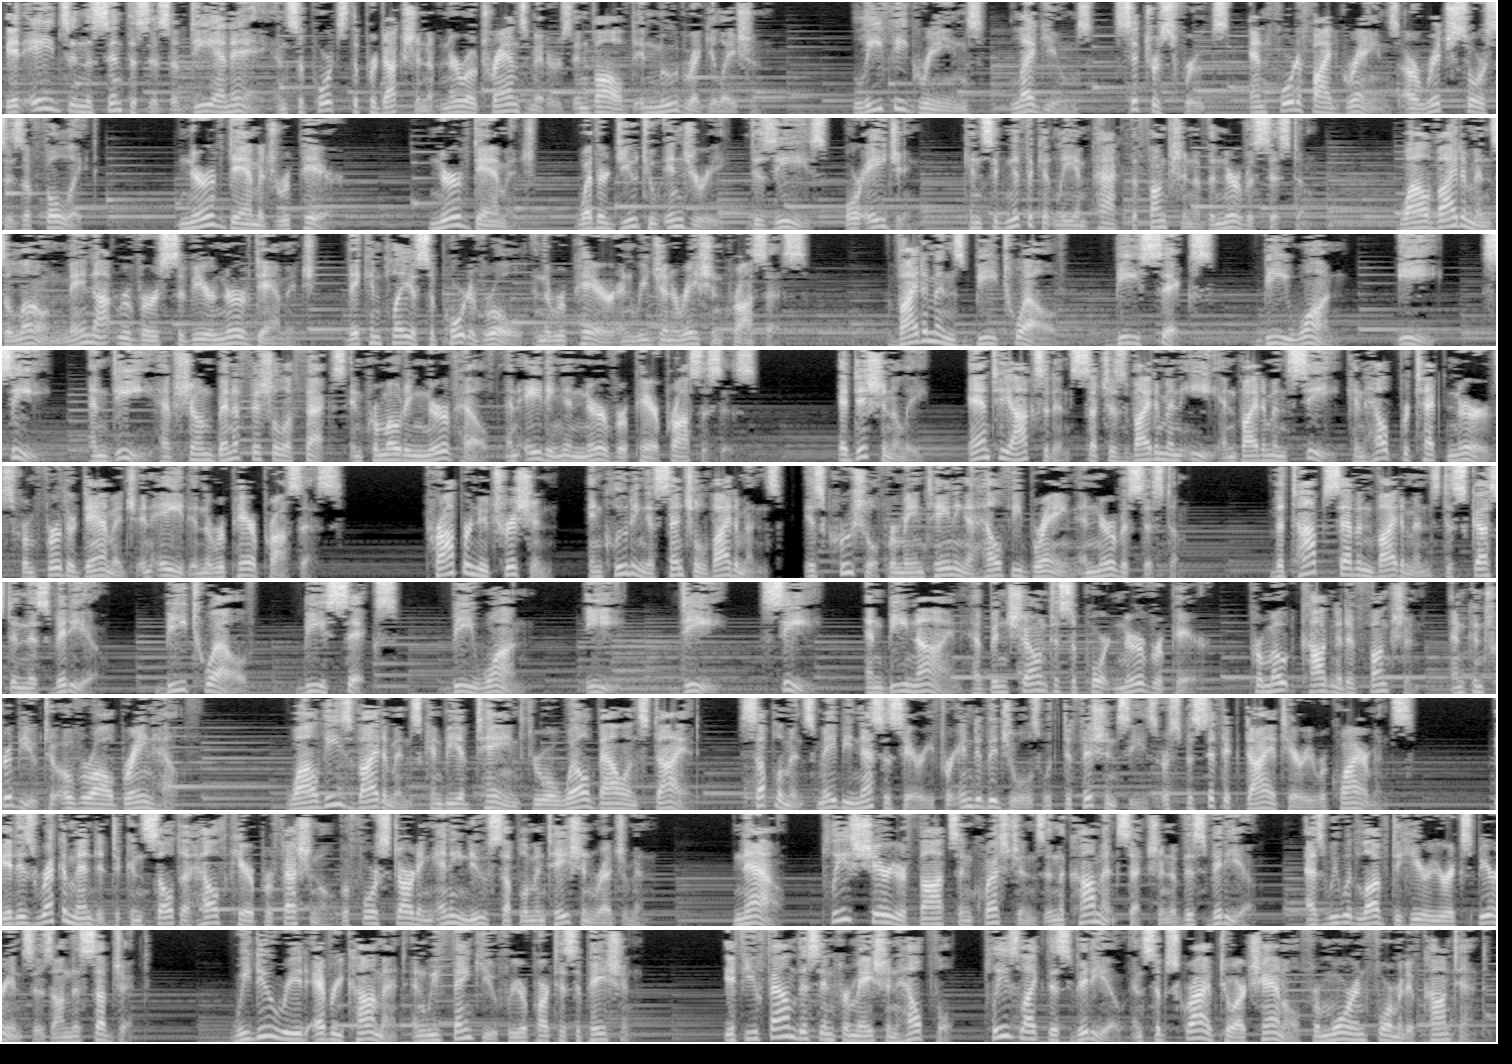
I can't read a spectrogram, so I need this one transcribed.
It aids in the synthesis of DNA and supports the production of neurotransmitters involved in mood regulation. Leafy greens, legumes, citrus fruits, and fortified grains are rich sources of folate. Nerve damage repair. Nerve damage, whether due to injury, disease, or aging, can significantly impact the function of the nervous system. While vitamins alone may not reverse severe nerve damage, they can play a supportive role in the repair and regeneration process. Vitamins B12, B6, B1, E, C, and D have shown beneficial effects in promoting nerve health and aiding in nerve repair processes. Additionally, antioxidants such as vitamin E and vitamin C can help protect nerves from further damage and aid in the repair process. Proper nutrition, including essential vitamins, is crucial for maintaining a healthy brain and nervous system. The top 7 vitamins discussed in this video, B12, B6, B1, E, D, C, and B9 have been shown to support nerve repair, promote cognitive function, and contribute to overall brain health. While these vitamins can be obtained through a well-balanced diet, supplements may be necessary for individuals with deficiencies or specific dietary requirements. It is recommended to consult a healthcare professional before starting any new supplementation regimen. Now, please share your thoughts and questions in the comment section of this video, as we would love to hear your experiences on this subject. We do read every comment and we thank you for your participation. If you found this information helpful, please like this video and subscribe to our channel for more informative content.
